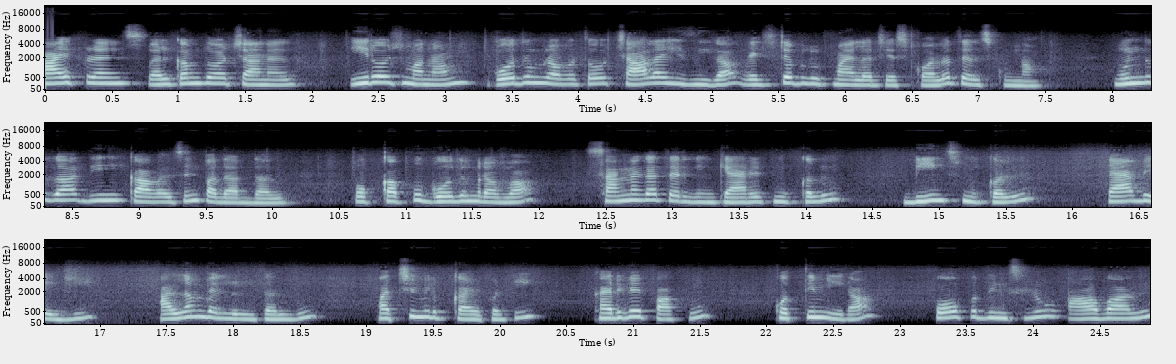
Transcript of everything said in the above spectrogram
Hi friends welcome to our channel ఈరోజు మనం గోధుమ రవ్వతో చాలా ఈజీగా వెజిటేబుల్ ఉప్మా ఎలా చేసుకోవాలో తెలుసుకుందాం. ముందుగా దీనికి కావాల్సిన పదార్థాలు. ఒక కప్పు గోధుమ రవ్వ సన్నగా తరిగిన క్యారెట్ ముక్కలు బీన్స్ ముక్కలు క్యాబేజీ అల్లం వెల్లుల్లి తరుగు పచ్చిమిరపకాయ ఒకటి కరివేపాకు కొత్తిమీర పోపు దినుసులు ఆవాలు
